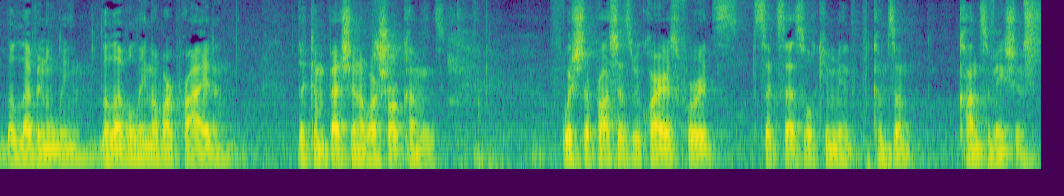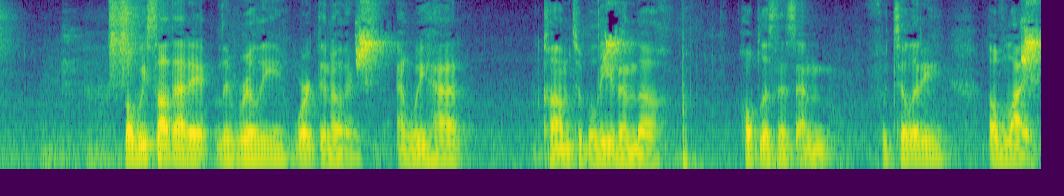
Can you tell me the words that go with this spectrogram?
the leveling, the leveling of our pride, the confession of our shortcomings, which the process requires for its successful consummation. But we saw that it really worked in others, and we had come to believe in the hopelessness and futility of life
